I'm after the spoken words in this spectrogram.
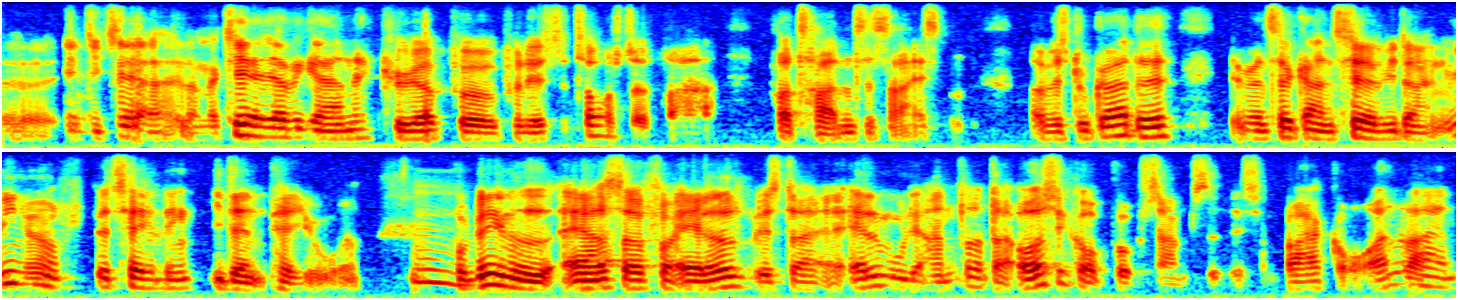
øh, indikere eller markere, at jeg vil gerne køre på, på næste torsdag fra, fra 13 til 16. Og hvis du gør det, jamen, så garanterer vi dig en minimumsbetaling i den periode. Mm. Problemet er så for alle, hvis der er alle mulige andre, der også går på samtidig, som bare går online,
